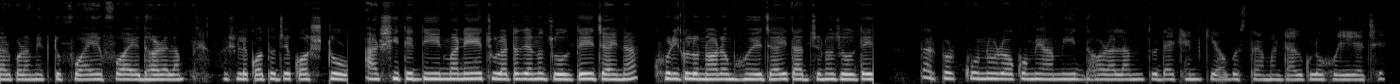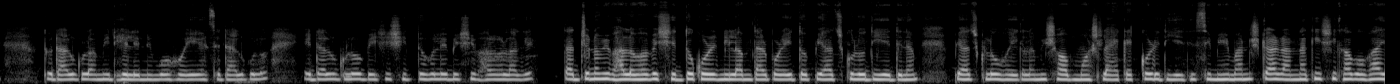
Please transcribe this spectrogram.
তারপর আমি একটু ফয়ে ফয়ে ধরালাম। আসলে কত যে কষ্ট। আর শীতের দিন মানে চুলাটা যেন জ্বলতেই চায় না, খড়িগুলো নরম হয়ে যায়, তার জন্য জ্বলতেই তারপর কোনো রকমে আমি ধরালাম। তো দেখেন কি অবস্থা, আমার ডালগুলো হয়ে গেছে। তো ডালগুলো আমি ঢেলে নেব, হয়ে গেছে ডালগুলো। এ ডালগুলো বেশি সিদ্ধ হলে বেশি ভালো লাগে। তার জন্য আমি ভালোভাবে সিদ্ধ করে নিলাম, তারপরে এই তো পেঁয়াজগুলো দিয়ে দিলাম। পেঁয়াজগুলো হয়ে গেলে আমি সব মশলা এক এক করে দিয়ে দিয়েছি মেয়ে মানুষকে আর রান্না কি শেখাবো ভাই?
